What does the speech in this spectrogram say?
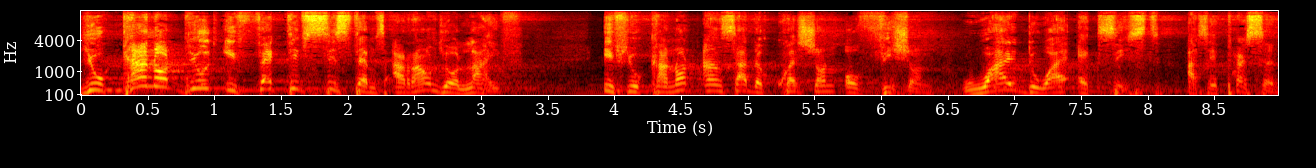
You cannot build effective systems around your life if you cannot answer the question of vision. Why do i exist as a person?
